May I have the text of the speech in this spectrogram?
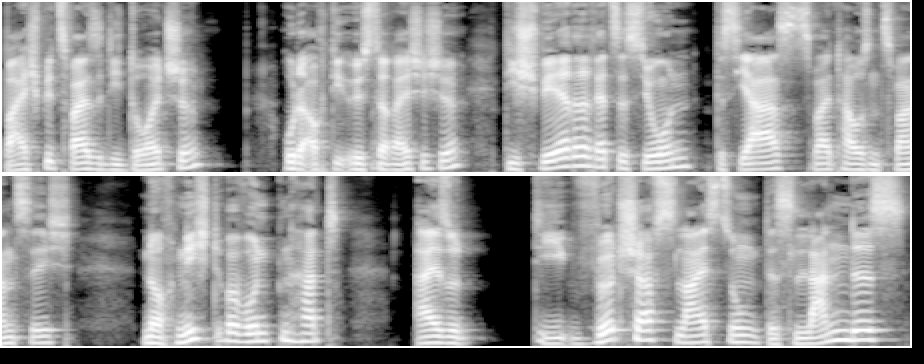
beispielsweise die deutsche oder auch die österreichische, die schwere Rezession des Jahres 2020 noch nicht überwunden hat, also die Wirtschaftsleistung des Landes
